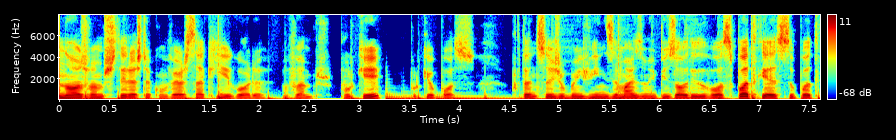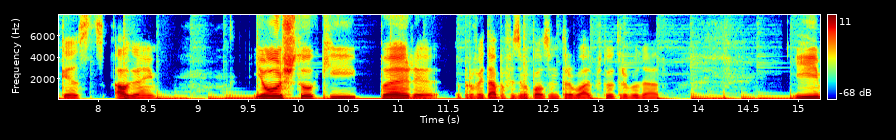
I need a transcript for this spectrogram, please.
nós vamos ter esta conversa aqui agora. Vamos. Porquê? Porque eu posso. Portanto, sejam bem-vindos a mais um episódio do vosso podcast, o podcast Alguém. E hoje estou aqui para aproveitar para fazer uma pausa no trabalho, porque estou a trabalhar. E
